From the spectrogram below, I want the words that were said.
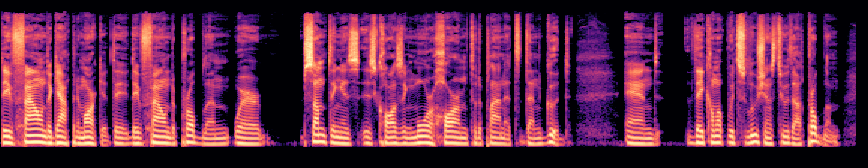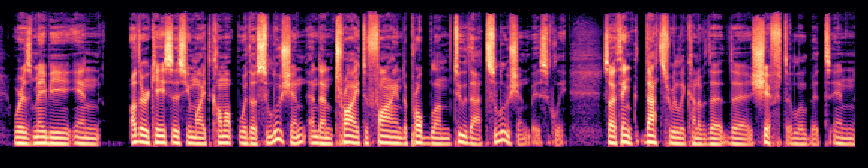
they've found a gap in the market. They they've found a problem where something is is causing more harm to the planet than good, and they come up with solutions to that problem. Whereas maybe in other cases you might come up with a solution and then try to find the problem to that solution, basically. So I think that's really kind of the the shift a little bit in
